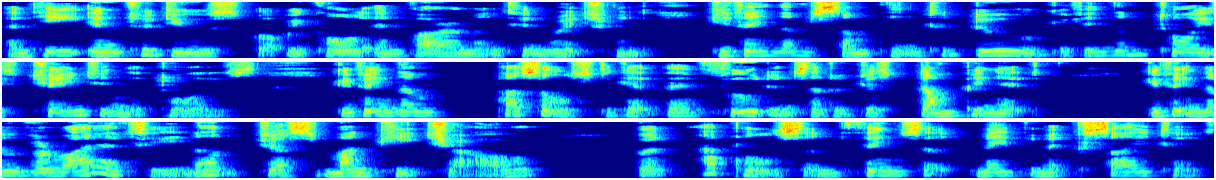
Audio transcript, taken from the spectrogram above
and he introduced what we call environment enrichment, giving them something to do, giving them toys, changing the toys, giving them puzzles to get their food instead of just dumping it, giving them variety, not just monkey chow, but apples and things that made them excited.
